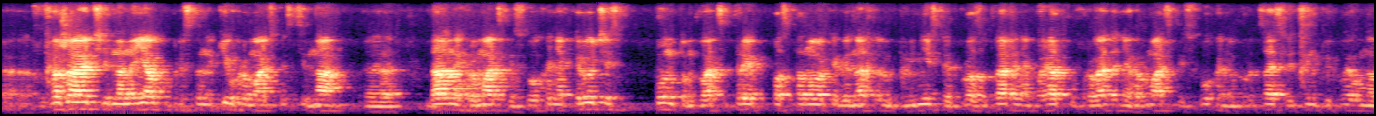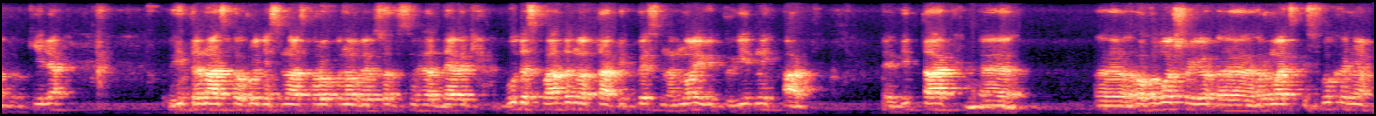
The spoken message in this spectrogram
Е, Зважаючи на наявку представників громадськості на е, даних громадських слуханнях, керуючись пунктом 23 постанови Кабінету міністрів про затвердження порядку проведення громадських слухань у процесі оцінки впливу на довкілля, від 13 грудня 2017 року номер 979 буде складено та підписано мною відповідний акт. Е, Відтак е, е, оголошую е, громадські слухання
